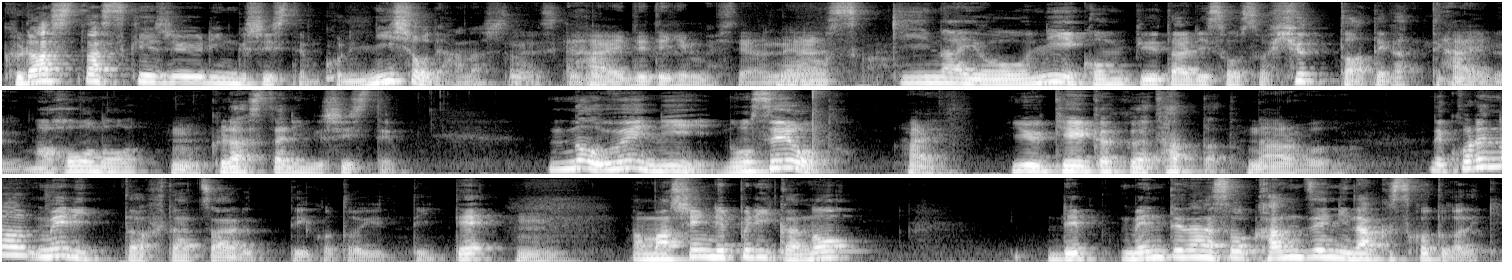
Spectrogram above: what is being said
クラスタスケジューリングシステムこれ2章で話したんですけど、はい出てきましたよね。好きなようにコンピューターリソースをヒュッと当てがってくれる魔法のうん。クラスタリングシステムの上に載せようはい。という計画が立ったと。なるほどでこれのメリットは2つあるっていうことを言っていて、うんまあマシンレプリカのレメンテナンスを完全になくすことができる。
